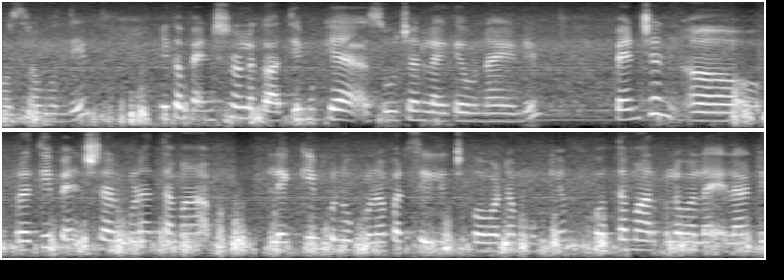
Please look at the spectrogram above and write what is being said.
అవసరం ఉంది. ఇక పెన్షన్లకు అతి ముఖ్య సూచనలు అయితే ఉన్నాయండి. పెన్షన్ ప్రతి పెన్షన్ కూడా తమ లెక్కింపును పునఃపరిశీలించుకోవటం ముఖ్యం. కొత్త మార్పుల వల్ల ఎలాంటి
